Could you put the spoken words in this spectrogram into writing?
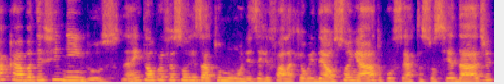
acaba definindo-os. Né? Então, o professor Risato Nunes ele fala que é um ideal sonhado por certa sociedade,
